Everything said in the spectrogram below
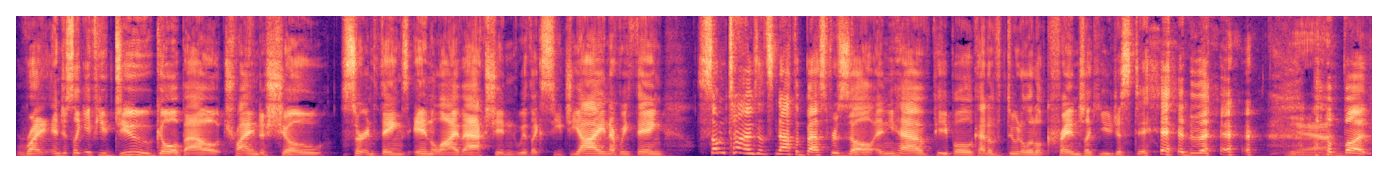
Right, and just like if you do go about trying to show certain things in live action with like CGI and everything, sometimes it's not the best result, and you have people kind of doing a little cringe like you just did there. Yeah, but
